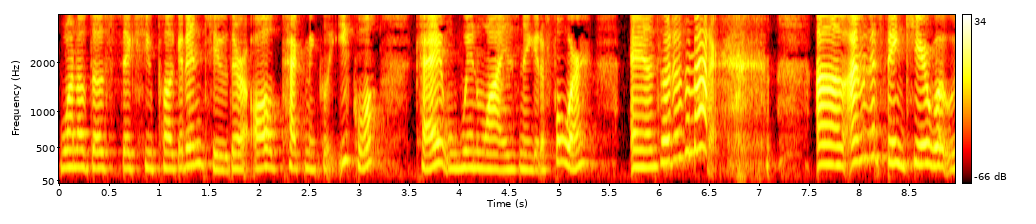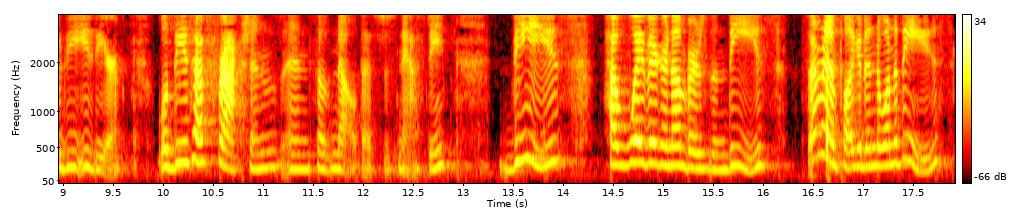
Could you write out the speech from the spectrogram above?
one of those six you plug it into. They're all technically equal, okay, when y is negative 4. And so it doesn't matter. um, I'm going to think here what would be easier. Well, these have fractions, and so no, that's just nasty. these have way bigger numbers than these. So I'm going to plug it into one of these.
